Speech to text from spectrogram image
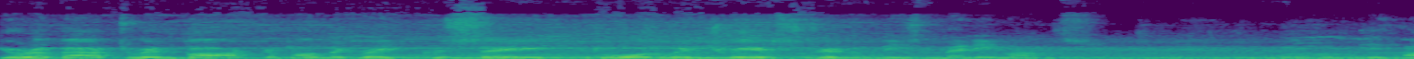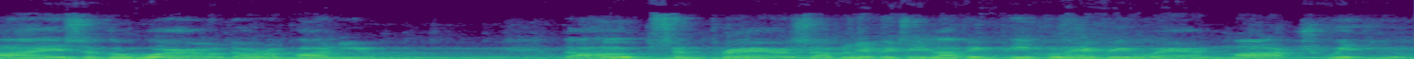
You're about to embark upon the great crusade toward which we have striven these many months. The eyes of the world are upon you. The hopes and prayers of liberty-loving people everywhere march with you.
